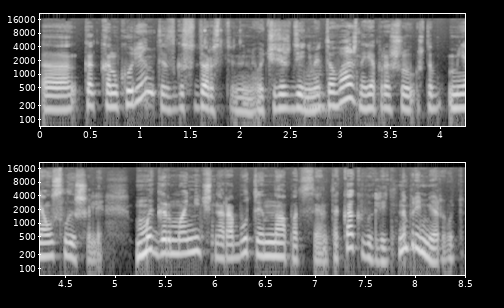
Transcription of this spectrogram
э, как конкуренты с государственными учреждениями. Это важно, я прошу, чтобы меня услышали. Мы гармонично работаем на пациента. Как выглядит? Например, вот,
